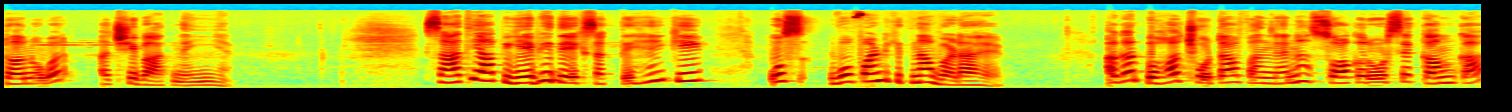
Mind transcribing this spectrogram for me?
टर्नओवर अच्छी बात नहीं है। साथ ही आप ये भी देख सकते हैं कि उस, वो फंड कितना बड़ा है। अगर बहुत छोटा फंड है ना, सौ करोड़ से कम का,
